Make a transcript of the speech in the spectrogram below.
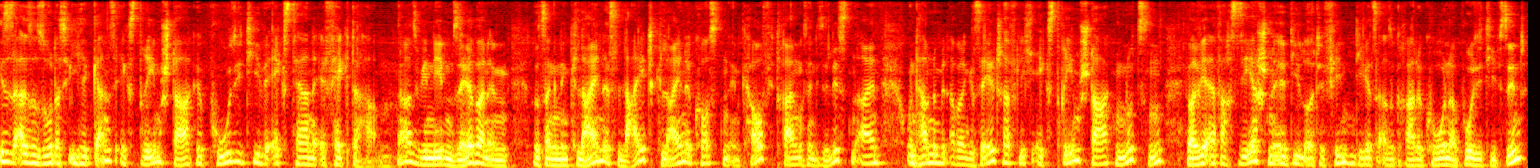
Ist es also so, dass wir hier ganz extrem starke positive externe Effekte haben. Ja, also wir nehmen selber einen, sozusagen ein kleines Leid, kleine Kosten in Kauf, wir tragen uns in diese Listen ein und haben damit aber gesellschaftlich extrem starken Nutzen, weil wir einfach sehr schnell die Leute finden, die jetzt also gerade Corona-positiv sind.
